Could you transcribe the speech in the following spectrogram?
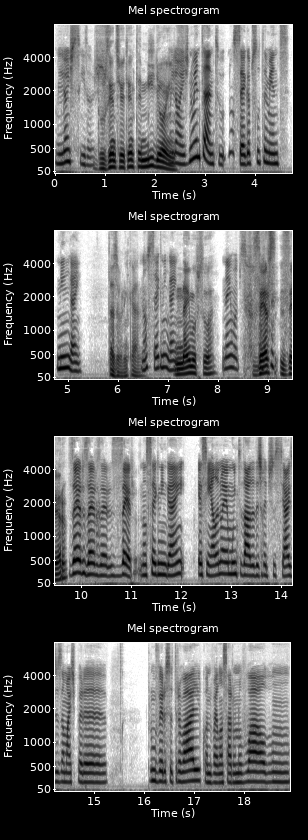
milhões de seguidores. 280 milhões? Milhões. No entanto, não segue absolutamente ninguém. Estás a brincar? Não segue ninguém. Nem uma pessoa? Nem uma pessoa. Zero? Zero? zero, zero, zero, zero. Não segue ninguém é assim, ela não é muito dada das redes sociais, usa mais para promover o seu trabalho, quando vai lançar um novo álbum,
